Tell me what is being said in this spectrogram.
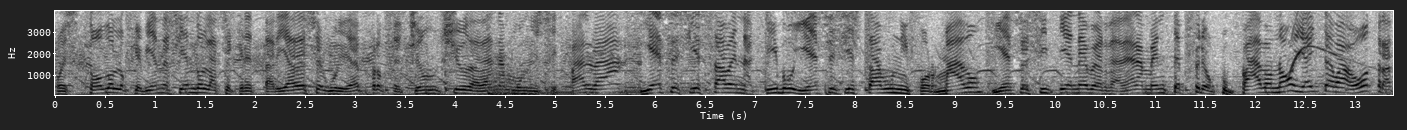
pues todo lo que viene siendo la Secretaría de Seguridad y Protección Ciudadana Municipal, ¿verdad? Y ese sí estaba en activo y ese sí estaba uniformado y ese sí tiene verdaderamente preocupado, ¿no? Y ahí te va otra.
